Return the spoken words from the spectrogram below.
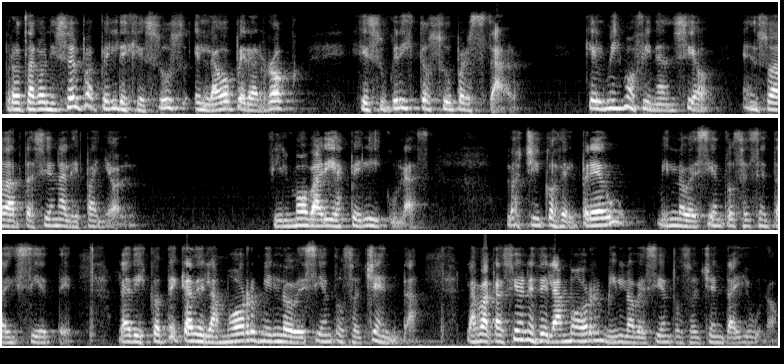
protagonizó el papel de Jesús en la ópera rock Jesucristo Superstar, que él mismo financió en su adaptación al español. Filmó varias películas, Los chicos del Preu, 1967, La discoteca del amor, 1980, Las vacaciones del amor, 1981,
